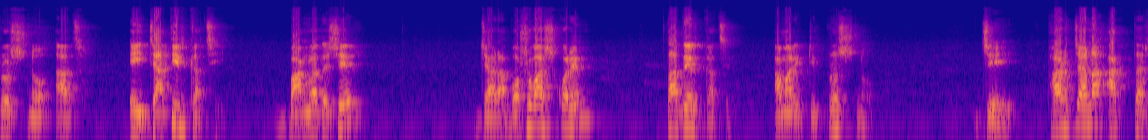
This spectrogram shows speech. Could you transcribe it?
প্রশ্ন আজ এই জাতির কাছে, বাংলাদেশের যারা বসবাস করেন তাদের কাছে আমার একটি প্রশ্ন যে, ফারজানা আক্তার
